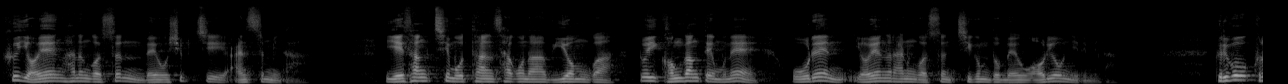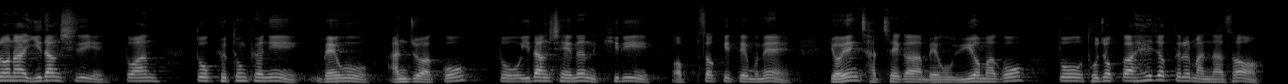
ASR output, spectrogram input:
그 여행하는 것은 매우 쉽지 않습니다. 예상치 못한 사고나 위험과 또 이 건강 때문에 오랜 여행을 하는 것은 지금도 매우 어려운 일입니다. 그리고 그러나 이 당시 또한 또 교통편이 매우 안 좋았고 또 이 당시에는 길이 없었기 때문에 여행 자체가 매우 위험하고 또 도적과 해적들을 만나서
